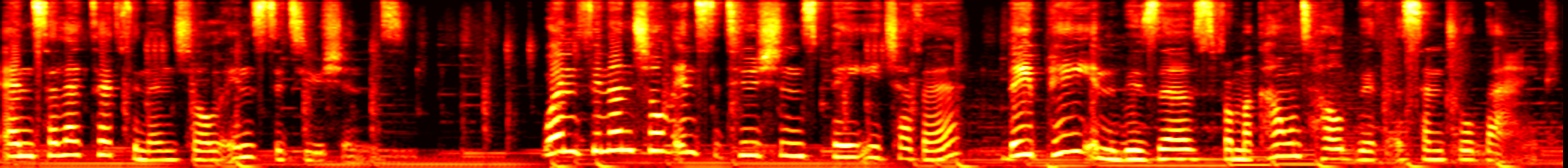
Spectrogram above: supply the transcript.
and selected financial institutions. When financial institutions pay each other, they pay in reserves from accounts held with a central bank.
